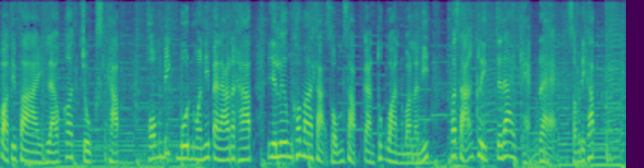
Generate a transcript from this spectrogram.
Spotify แล้วก็ JOOX ครับผมบิ๊กบุญวันนี้ไปแล้วนะครับ อย่าลืมเข้ามาสะสมศัพท์กันทุกวันวันละนิด ภาษาอังกฤษจะได้แข็งแรง สวัสดีครับ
